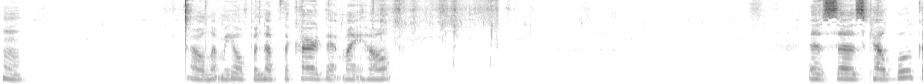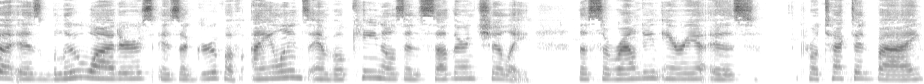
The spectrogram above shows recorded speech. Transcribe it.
Hmm. Oh, let me open up the card. That might help. It says Calbuca is Blue Waters is a group of islands and volcanoes in southern Chile. The surrounding area is protected by,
